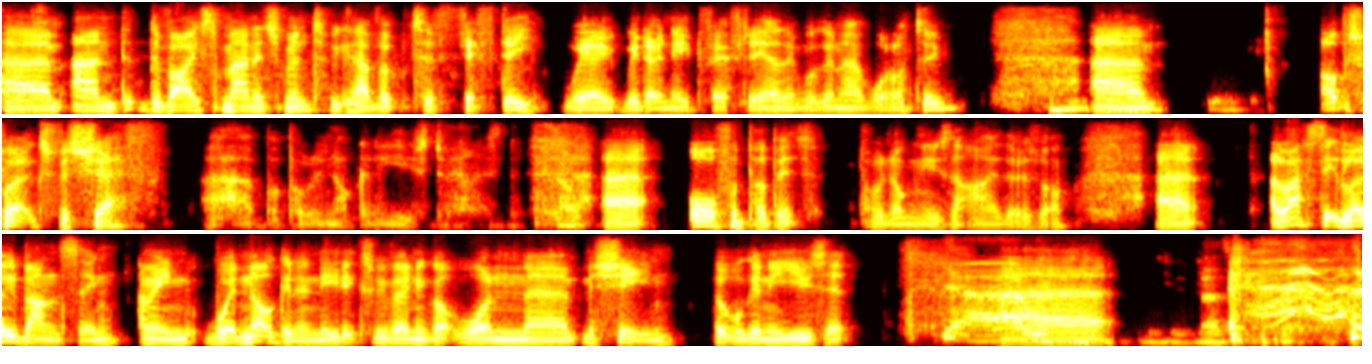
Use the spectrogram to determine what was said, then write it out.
Um, and device management, we can have up to 50. We, we don't need 50. I think we're going to have one or 2 mm-hmm. Um, OpsWorks for Chef, uh, but probably not going to use, to be honest. Uh, or for Puppet, probably not going to use that either as well. Uh, elastic load balancing. I mean, we're not going to need it because we've only got one uh, machine, but we're going to use it. Yeah. Uh,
